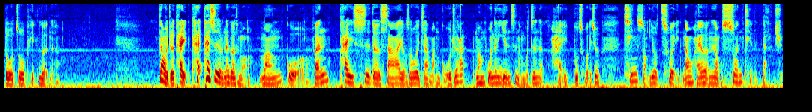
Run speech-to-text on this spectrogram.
多做评论了。但我觉得泰泰泰式有那个什么芒果，反正泰式的沙拉有时候会加芒果，我觉得它芒果那个腌制芒果真的还不错，就清爽又脆，然后还有那种酸甜的感觉，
